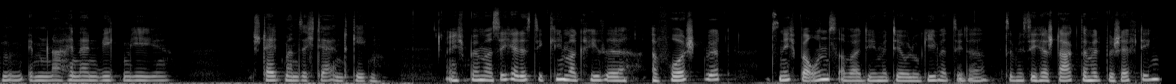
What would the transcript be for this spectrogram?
im, im Nachhinein, wie, wie stellt man sich der entgegen? Ich bin mir sicher, dass die Klimakrise erforscht wird. Jetzt nicht bei uns, aber die Meteorologie wird sich da ziemlich sicher stark damit beschäftigen.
